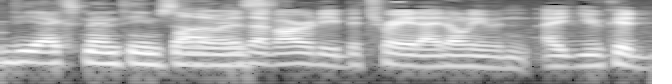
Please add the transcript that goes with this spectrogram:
The X Men theme song. Although, is- as I've already betrayed, I don't even. I, you could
